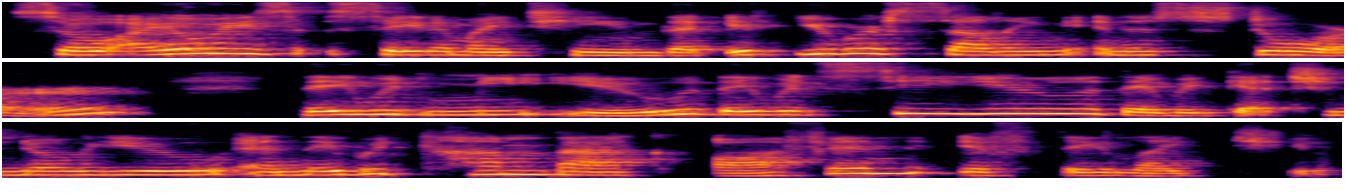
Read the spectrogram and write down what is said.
So I always say to my team that if you were selling in a store, they would meet you, they would see you, they would get to know you, and they would come back often if they liked you.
